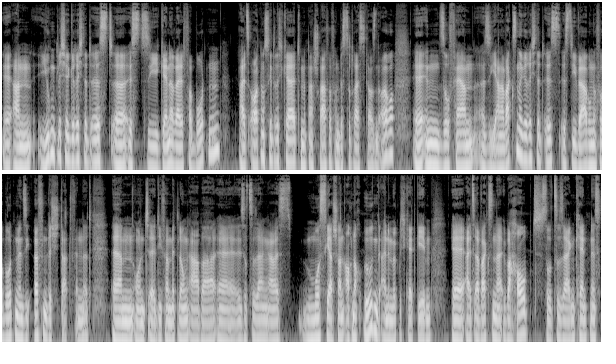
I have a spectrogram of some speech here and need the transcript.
äh, an Jugendliche gerichtet ist, äh, ist sie generell verboten als Ordnungswidrigkeit mit einer Strafe von bis zu 30.000 Euro. Äh, insofern sie an Erwachsene gerichtet ist, ist die Werbung nur verboten, wenn sie öffentlich stattfindet ähm, und äh, die Vermittlung aber äh, sozusagen, aber es muss ja schon auch noch irgendeine Möglichkeit geben, äh, als Erwachsener überhaupt sozusagen Kenntnis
